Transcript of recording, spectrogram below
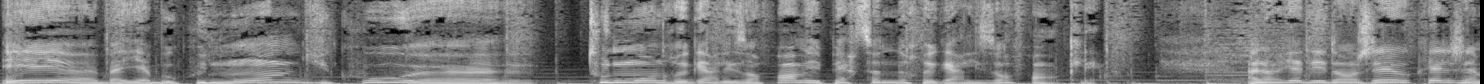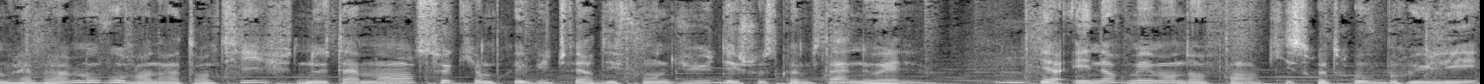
Et bah, il y a beaucoup de monde. Du coup, euh, tout le monde regarde les enfants, mais personne ne regarde les enfants en clair. Alors il y a des dangers auxquels j'aimerais vraiment vous rendre attentif, notamment ceux qui ont prévu de faire des fondus, des choses comme ça à Noël. Mm. Il y a énormément d'enfants qui se retrouvent brûlés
